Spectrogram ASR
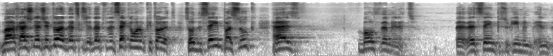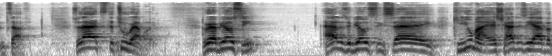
That's that's the second one of Ketoret. So the same pasuk has both them in it. That, that same pasukim in, in, in Tzav. So that's the two rabbi. Rabbi Yossi, how does Rabbi Yossi say kiyuma esh? How does he have a,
